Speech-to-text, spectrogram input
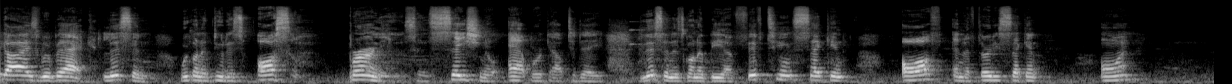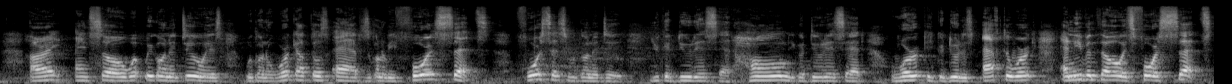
guys, we're back. Listen, we're gonna do this awesome, burning, sensational ab workout today. Listen, it's gonna be a 15 second off and a 30 second on. All right, and so what we're gonna do is we're gonna work out those abs. It's gonna be four sets. Four sets we're gonna do. You could do this at home, you could do this at work, you could do this after work, and even though it's four sets,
